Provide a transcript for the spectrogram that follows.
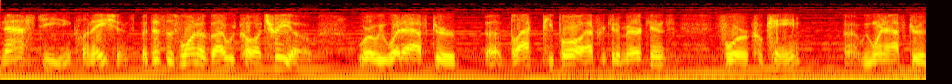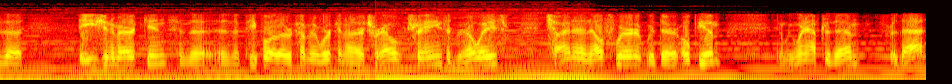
nasty inclinations. But this is one of, I would call a trio, where we went after uh, black people, African Americans, for cocaine. Uh, we went after the Asian Americans and the and the people that were coming and working on our trail trains and railways, China and elsewhere with their opium, and we went after them for that.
